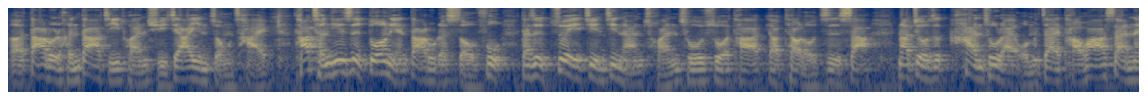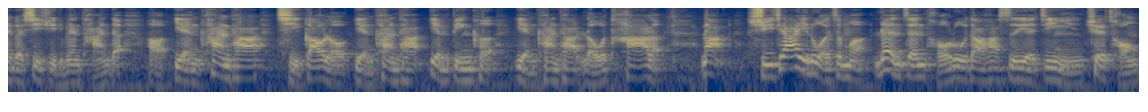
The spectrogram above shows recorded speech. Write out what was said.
呃大陆的恒大集团许家印总裁，他曾经是多年大陆的首富，但是最近竟然传出说他要跳楼自杀，那就是看出来我们在桃花扇那个戏曲里面谈的，好，眼看他起高楼，眼看他宴宾客，眼看他楼塌了。那许家印如果这么认真投入到他事业经营，却从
